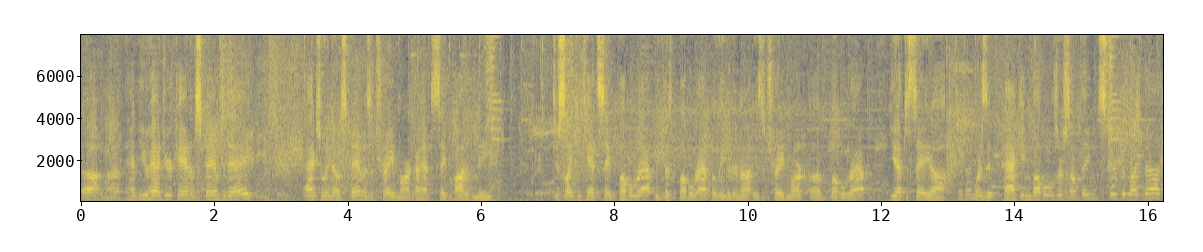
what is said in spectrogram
Uh, uh, have you had your can of spam today? Actually, no. Spam is a trademark. I have to say potted meat. Just like you can't say bubble wrap because bubble wrap, believe it or not, is a trademark of bubble wrap. You have to say, uh, what is it, packing bubbles or something stupid like that?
